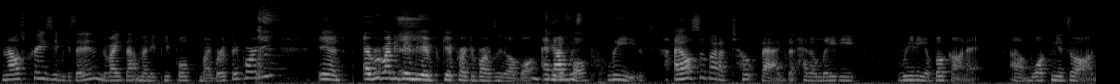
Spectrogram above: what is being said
and that was crazy because I didn't invite that many people to my birthday party, and everybody gave me a gift card to Barnes and Noble, and I was pleased. I also got a tote bag that had a lady reading a book on it, um, walking a dog,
